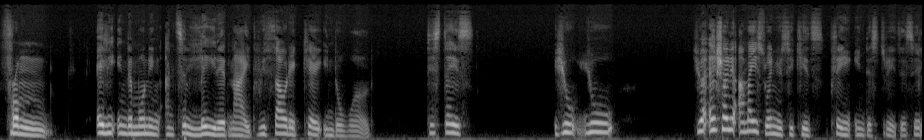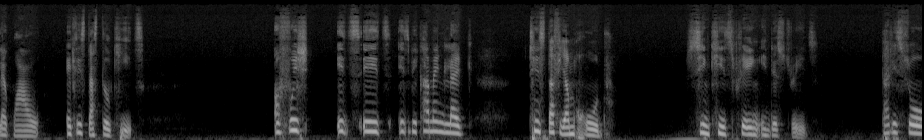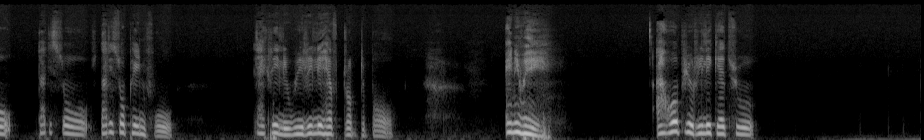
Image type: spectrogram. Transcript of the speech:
from early in the morning until late at night without a care in the world. These days, you you you are actually amazed when you see kids playing in the streets and say like wow at least they're still kids. Of which it's it's it's becoming like teen stuff yam seeing kids playing in the streets that is so that is so that is so painful. Like really we really have dropped the ball. Anyway I hope you really get to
